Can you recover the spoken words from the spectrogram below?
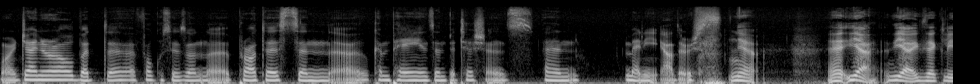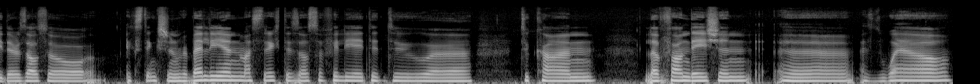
more general but uh, focuses on uh, protests and uh, campaigns and petitions and many others. Yeah. Uh, yeah, yeah, exactly. There's also Extinction Rebellion. Maastricht is also affiliated to uh, to CAN. Love Foundation uh, as well.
